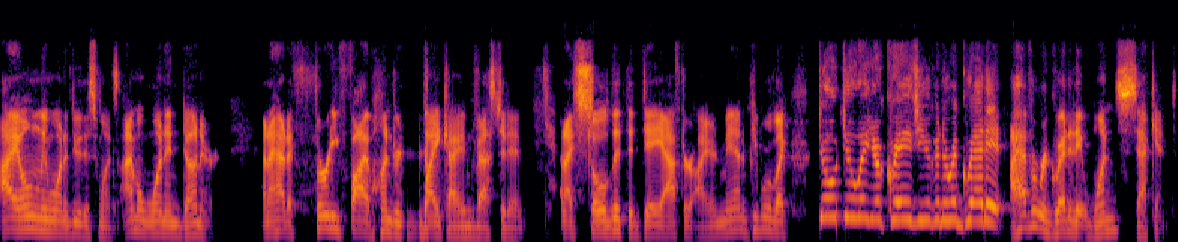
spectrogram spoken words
I only want to do this once. I'm a one and doneer. And I had a 3,500 bike I invested in. And I sold it the day after Ironman. And people were like, don't do it. You're crazy. You're going to regret it. I haven't regretted it one second.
